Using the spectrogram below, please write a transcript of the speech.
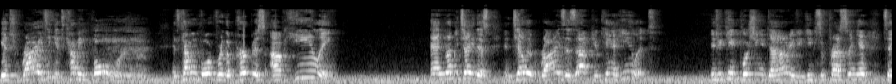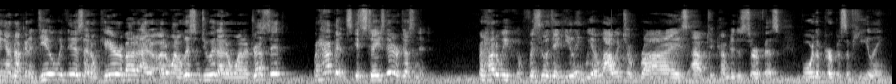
it's rising, it's coming forward. It's coming forward for the purpose of healing. And let me tell you this until it rises up, you can't heal it. If you keep pushing it down, if you keep suppressing it, saying, I'm not going to deal with this, I don't care about it, I don't, I don't want to listen to it, I don't want to address it, what happens? It stays there, doesn't it? But how do we facilitate healing? We allow it to rise up, to come to the surface for the purpose of healing.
